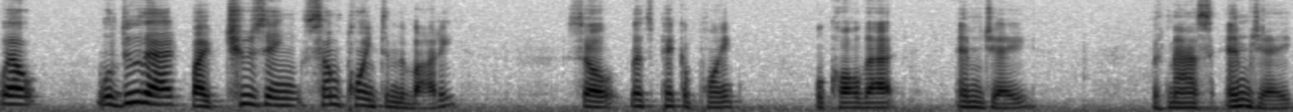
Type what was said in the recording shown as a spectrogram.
Well, we'll do that by choosing some point in the body. So let's pick a point. We'll call that mj with mass mj.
